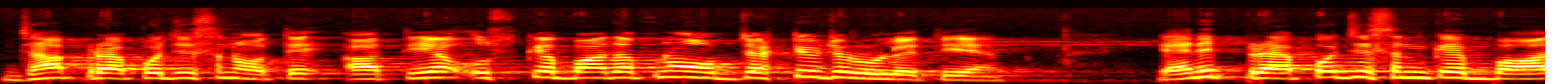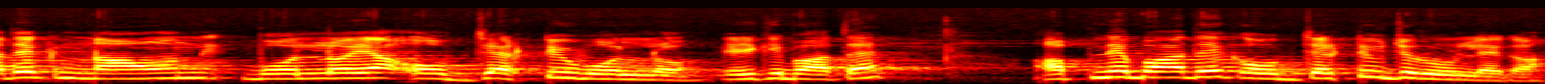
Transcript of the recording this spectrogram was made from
जहाँ प्रेपोजिशन होते आती है उसके बाद अपना ऑब्जेक्टिव ज़रूर लेती है। यानी प्रेपोजिशन के बाद एक नाउन बोल लो या ऑब्जेक्टिव बोल लो एक ही बात है। अपने बाद एक ऑब्जेक्टिव ज़रूर लेगा।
